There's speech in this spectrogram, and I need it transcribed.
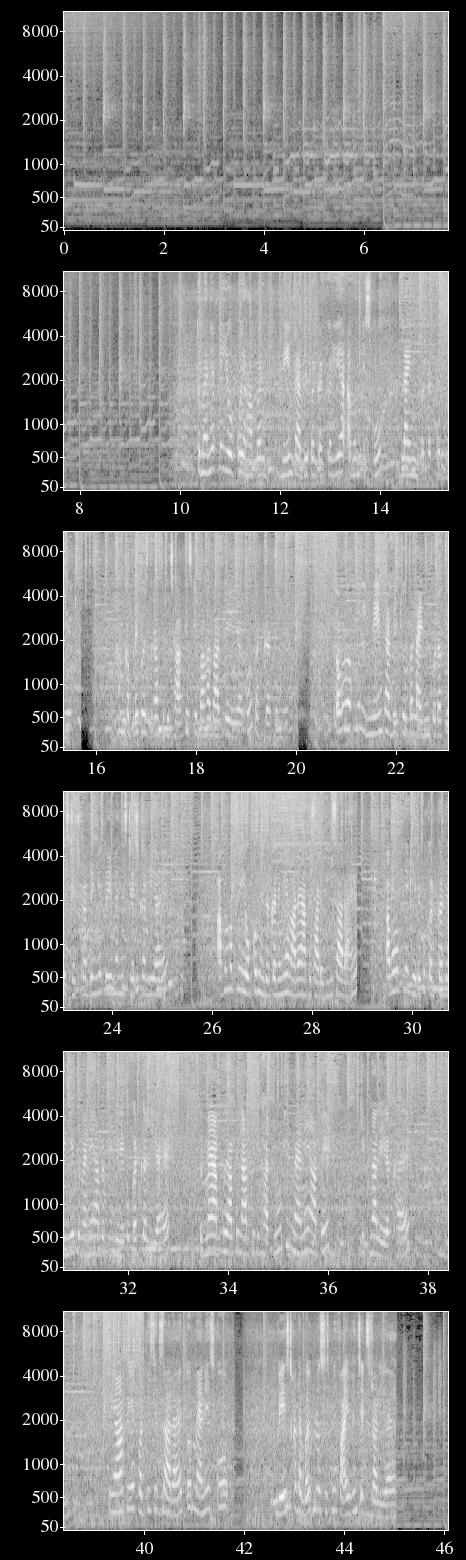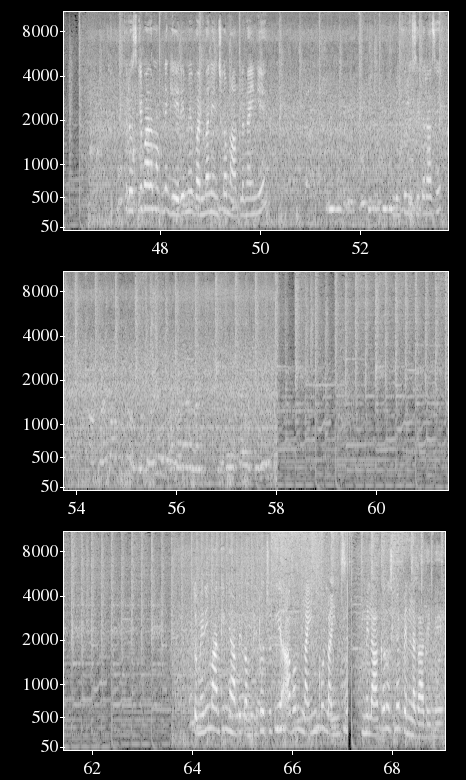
तो मैंने अपने योग को यहाँ पर मेन फैब्रिक पर कट कर लिया। अब हम इसको लाइनिंग पर कट करेंगे। हम कपड़े को इस तरह से बिछा के इसके बाहर बाहर के एरिया को कट कर देंगे। तो अब हम अपने मेन फैब्रिक के ऊपर लाइनिंग को रख के स्टिच कर देंगे। तो ये मैंने स्टिच कर लिया है। अब हम अपने योग को मेज़र करेंगे। हमारे यहाँ पे साढ़े बीस आ रहा है। अब हम अपने घेरे को कट कर लेंगे तो मैंने यहाँ पे अपने घेरे को कट कर लिया है। तो मैं आपको यहाँ पे नाप के दिखाती हूँ कि मैंने यहाँ पे कितना ले रखा है। तो यहाँ पे फोर्टी सिक्स आ रहा है तो मैंने इसको वेस्ट का डबल प्लस उसमें फाइव इंच एक्स्ट्रा लिया है। फिर उसके बाद हम अपने घेरे में वन वन इंच का मार्क लगाएँगे। बिल्कुल इसी तरह से। तो मेरी मार्किंग यहाँ पे कंप्लीट हो चुकी है। अब हम लाइन को लाइन से मिलाकर उसमें पिन लगा देंगे।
